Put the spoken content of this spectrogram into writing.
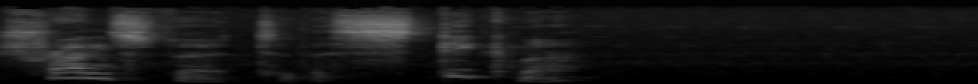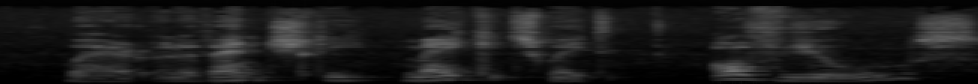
transferred to the stigma where it will eventually make its way to ovules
